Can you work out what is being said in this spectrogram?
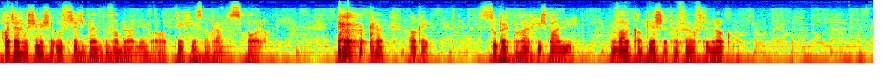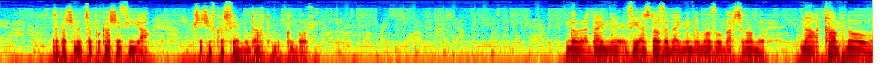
Chociaż musimy się ustrzeć błędów w obronie, bo tych jest naprawdę sporo. Okej. Super Puchar Hiszpanii. Walka o pierwsze trofeum w tym roku. Zobaczymy, co pokaże Villa przeciwko swojemu dawnemu klubowi. Dobra, dajmy wyjazdowe, dajmy domową Barcelony na Camp Nou.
